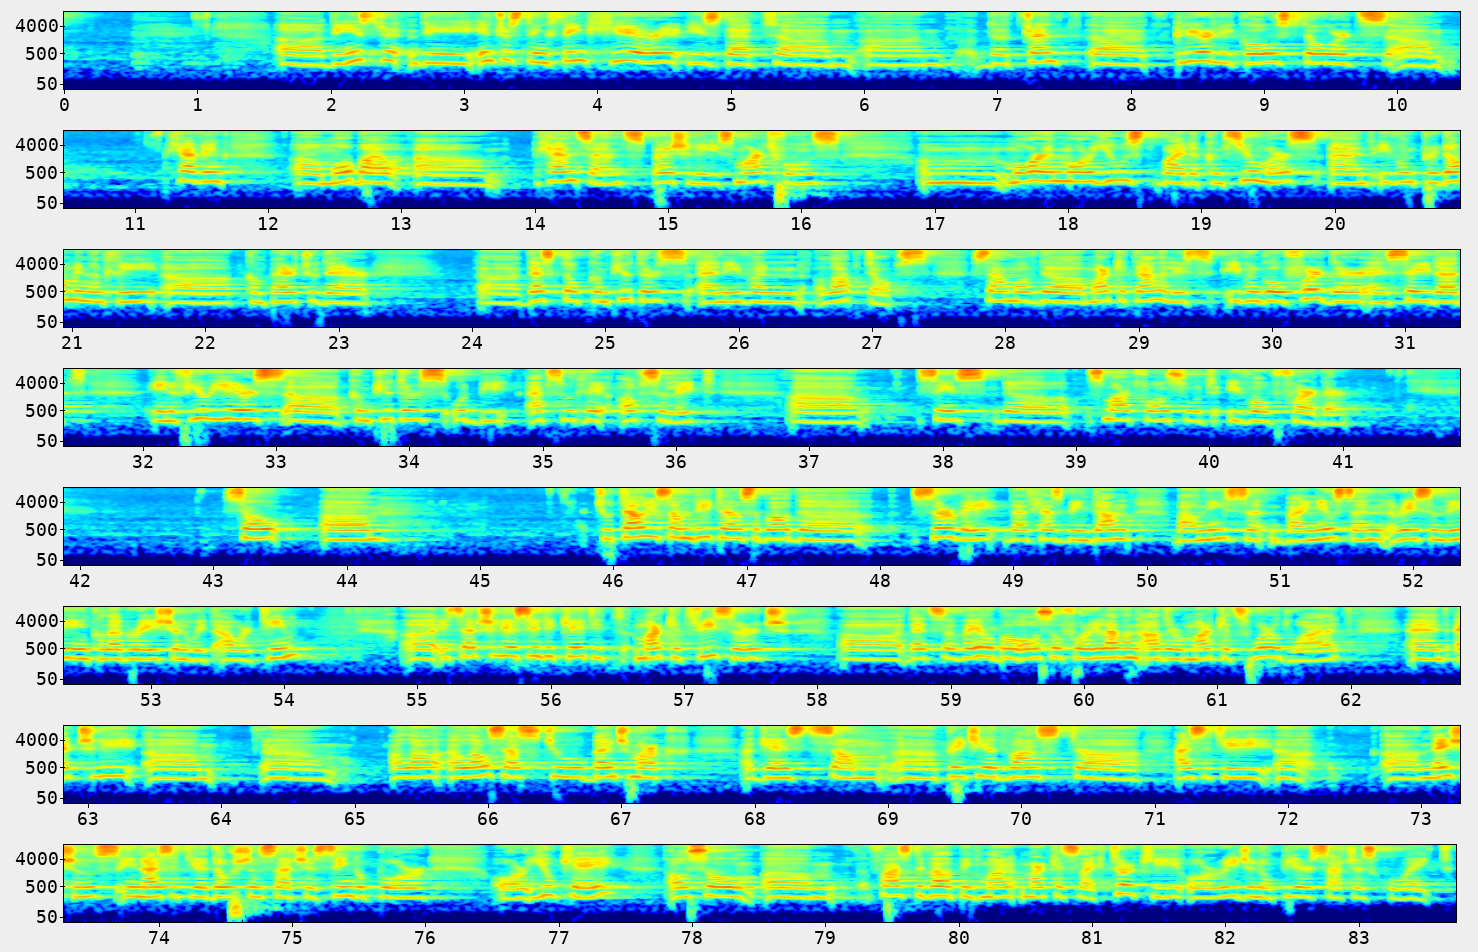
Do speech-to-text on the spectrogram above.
Uh, the, the, interesting thing here is that um, um, the trend uh, clearly goes towards um, having uh, mobile um, handsets, especially smartphones, um, more and more used by the consumers and even predominantly uh, compared to their uh, desktop computers and even laptops. Some of the market analysts even go further and say that in a few years uh, computers would be absolutely obsolete uh, since the smartphones would evolve further. So um, to tell you some details about the survey that has been done by Nielsen, by Nielsen recently in collaboration with our team. Uh, it's actually a syndicated market research uh, that's available also for 11 other markets worldwide and actually um, um, allow, allows us to benchmark against some uh, pretty advanced uh, ICT uh, uh, nations in ICT adoption such as Singapore or UK, also um, fast developing mar markets like Turkey or regional peers such as Kuwait.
